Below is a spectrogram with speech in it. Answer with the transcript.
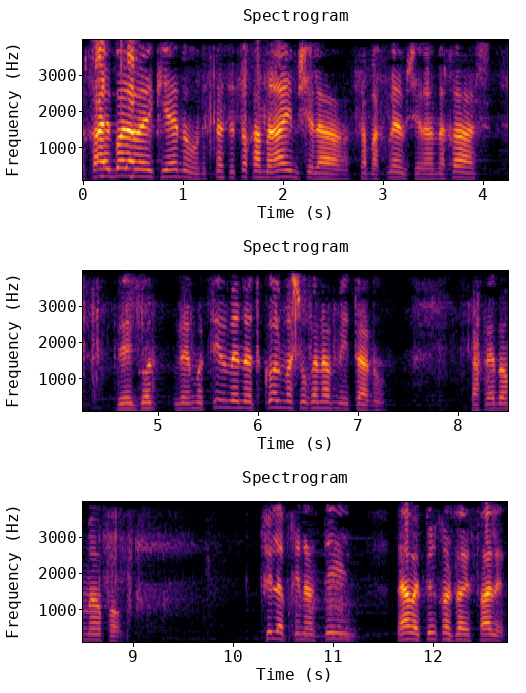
וחי בולה ויקיינו, הוא נכנס לתוך המעיים של הסמ"ם, של הנחש, ומוציא ממנו את כל מה שהוא גנב מאיתנו. כך רב אומר פה, תפילה בחינת דין, למה פרחוס ויפעלת.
